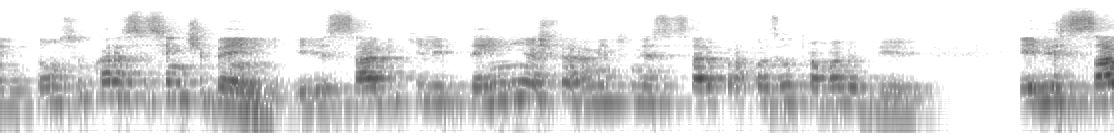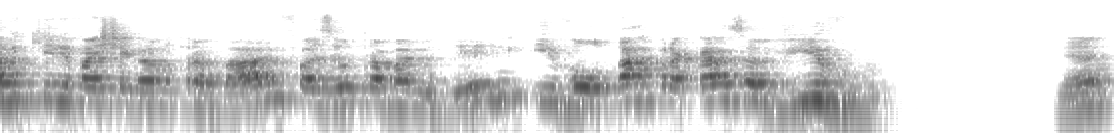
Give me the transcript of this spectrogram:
Então, se o cara se sente bem, ele sabe que ele tem as ferramentas necessárias para fazer o trabalho dele. Ele sabe que ele vai chegar no trabalho, fazer o trabalho dele e voltar para casa vivo. Né?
